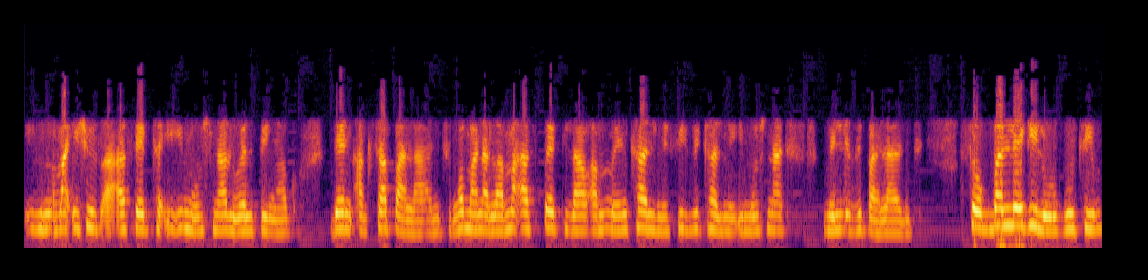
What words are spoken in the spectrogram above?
nama-issues a-affecta i-emotional well-being yakho then akusabhalansi. Ngomana lama-aspect lawo am-mental ne-physical ne-emotional kumele zibhalansi. So kubalulekile ukuthi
